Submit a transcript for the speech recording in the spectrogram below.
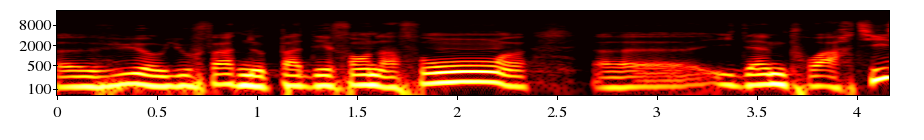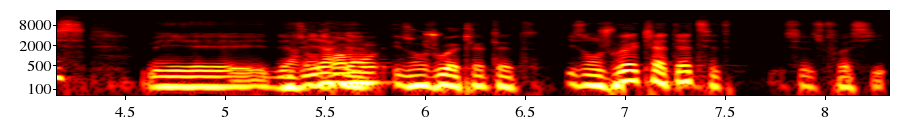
euh, vu Youfat ne pas défendre à fond, idem pour Artis, mais derrière ils ont, ils ont, joué avec la tête. Ils ont joué avec la tête cette, cette fois-ci.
